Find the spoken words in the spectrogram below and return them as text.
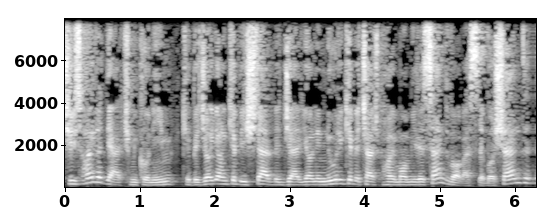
چیزهایی را درک می کنیم که به جای آنکه بیشتر به جریان نوری که به چشمهای ما می‌رسند وابسته باشند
